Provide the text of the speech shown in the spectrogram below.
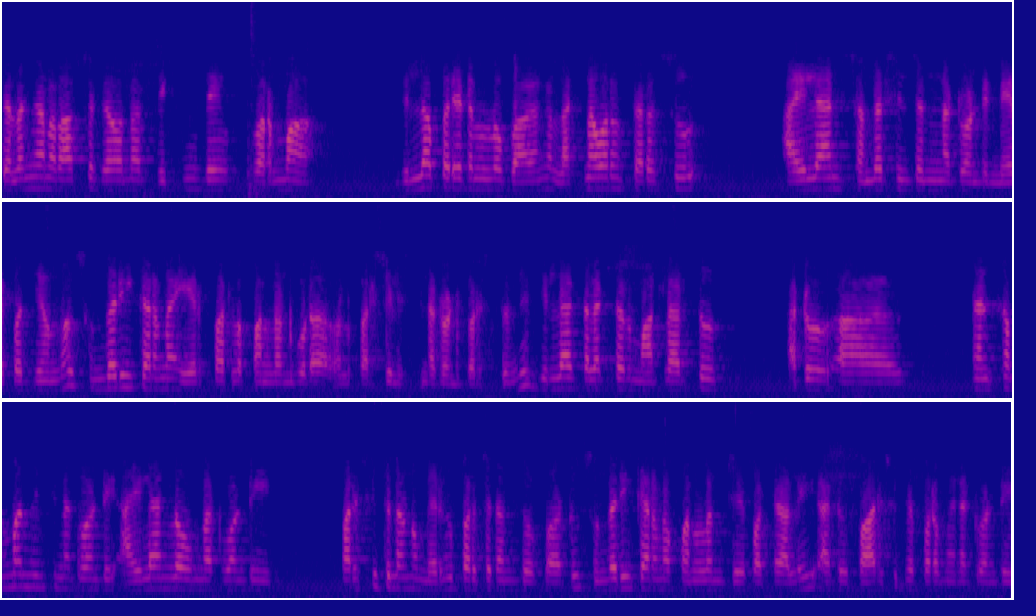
తెలంగాణ రాష్ట్ర గవర్నర్ దిగ్విదేవ్ వర్మ జిల్లా పర్యటనలో భాగంగా లక్నవరం సరస్సు ఐలాండ్ సందర్శించనున్నటువంటి నేపథ్యంలో సుందరీకరణ ఏర్పాట్ల పనులను కూడా వాళ్ళు పరిశీలిస్తున్నటువంటి పరిస్థితి ఉంది. జిల్లా కలెక్టర్ మాట్లాడుతూ అటు దానికి సంబంధించినటువంటి ఐలాండ్లో ఉన్నటువంటి పరిస్థితులను మెరుగుపరచడంతో పాటు సుందరీకరణ పనులను చేపట్టాలి అటు పారిశుద్ధ్యపరమైనటువంటి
